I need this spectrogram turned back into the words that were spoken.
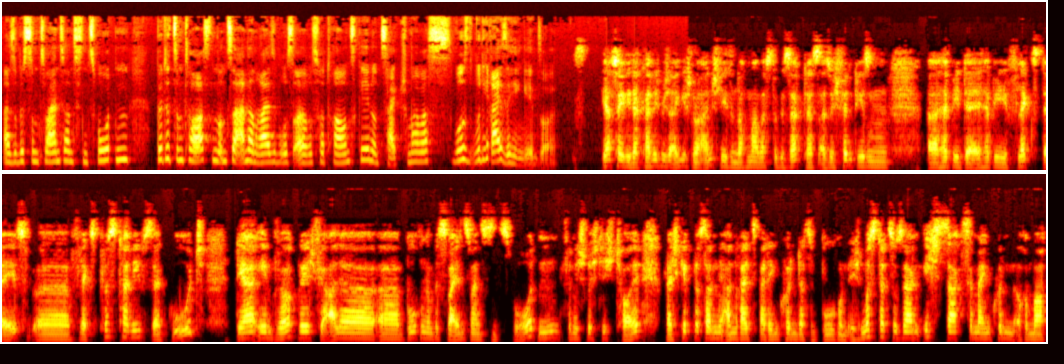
Also bis zum 22.02. bitte zum Thorsten und zu anderen Reisebüros eures Vertrauens gehen und zeigt schon mal, was, wo, wo die Reise hingehen soll. Ja, Sadie, da kann ich mich eigentlich nur anschließen, nochmal, was du gesagt hast. Also ich finde diesen äh, Happy Day, Happy Flex Days, äh, Flex Plus Tarif sehr gut, der eben wirklich für alle äh, Buchungen bis 22.02. finde ich richtig toll. Vielleicht gibt es dann einen Anreiz bei den Kunden, dass sie buchen. Ich muss dazu sagen, ich sage für meinen Kunden auch immer,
